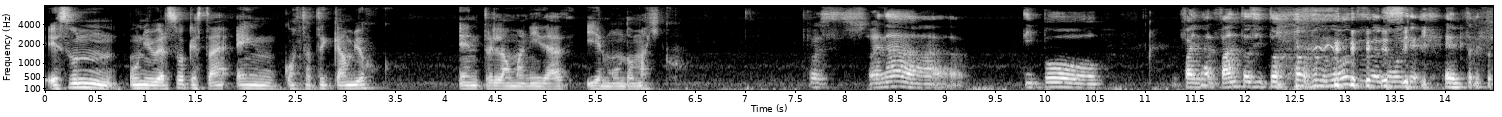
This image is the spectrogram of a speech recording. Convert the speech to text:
es un universo que está en constante cambio entre la humanidad y el mundo mágico. Pues suena tipo Final Fantasy todo, ¿no? O sea, como Sí. que entre to-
